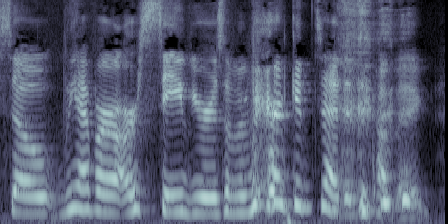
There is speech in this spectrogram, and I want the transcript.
So we have our, our saviors of American tennis coming.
